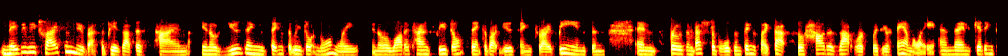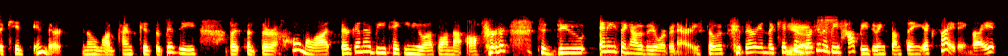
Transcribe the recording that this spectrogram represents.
maybe we try some new recipes at this time, you know, using things that we don't normally, you know, a lot of times we don't think about using dried beans and, and frozen vegetables and things like that. So how does that work with your family? And then getting the kids in there. You know, a lot of times kids are busy, but since they're at home a lot, they're going to be taking you up on that offer to do anything out of the ordinary. So if they're in the kitchen, yes. they're going to be happy doing something exciting, right?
